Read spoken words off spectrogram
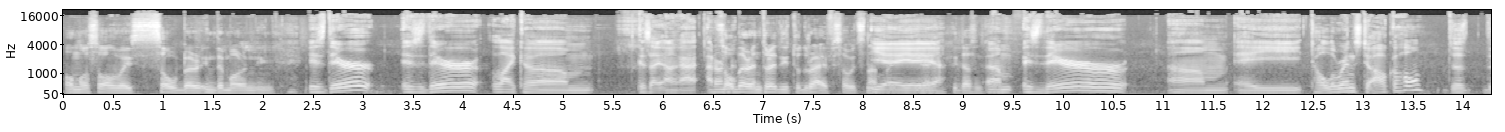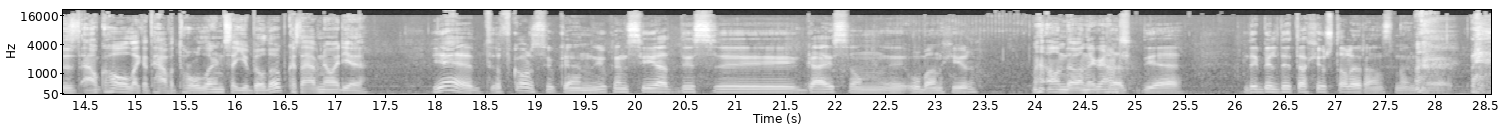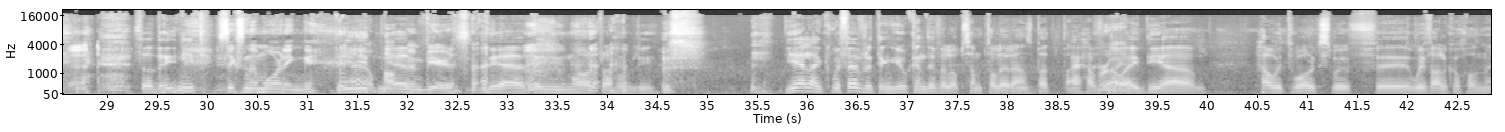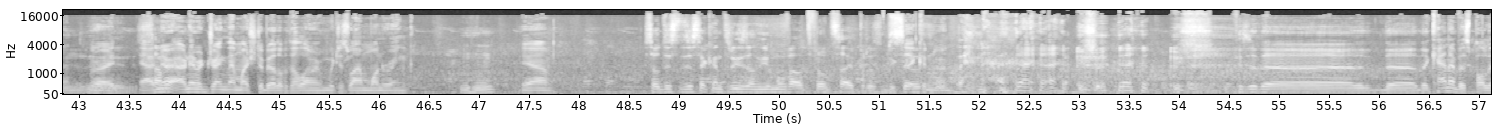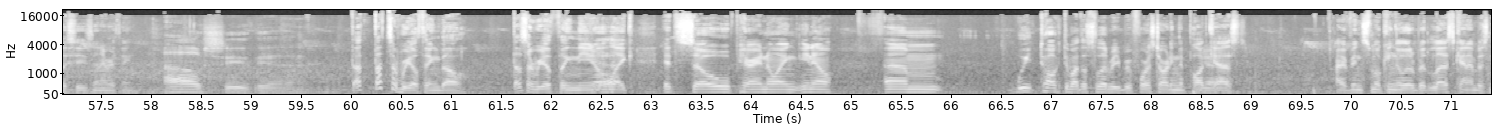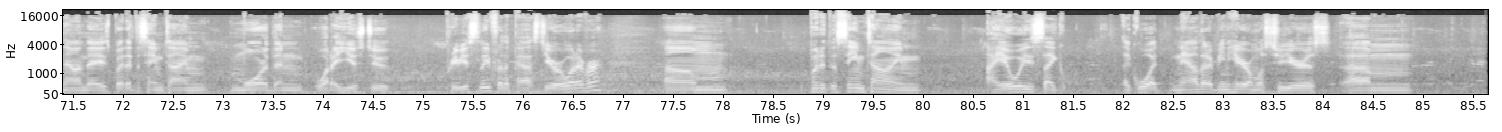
almost always sober in the morning. Is there is there like um because I, I I don't know. Sober and ready to drive, so it's not. Yeah, like, yeah, yeah. He doesn't. Um, is there um a tolerance to alcohol? Does does alcohol like have a tolerance that you build up? Because I have no idea. yeah, of course you can. You can see at these uh, guys on uh, U-Bahn here. on the underground. That, yeah, they build it a huge tolerance, man. So they need. Six in the morning, They need- yeah. beers. Yeah, they need more probably. Yeah, like with everything, you can develop some tolerance, but I have no idea um, how it works with uh, with alcohol, man. right. Uh, Yeah, I've never I've never drank that much to build up tolerance, which is why I'm wondering. Mm-hmm. Yeah. So this is the second reason you move out from Cyprus. Because Second one. Because of the the the cannabis policies and everything. Oh shit! Yeah. That that's a real thing though. That's a real thing. You know, Yeah. like it's so paranoid. You know, um, we talked about this a little bit before starting the podcast. I've been smoking a little bit less cannabis nowadays, but at the same time, more than what I used to previously for the past year or whatever. Um, but at the same time, I always like, like what? Now that I've been here almost two years, um,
